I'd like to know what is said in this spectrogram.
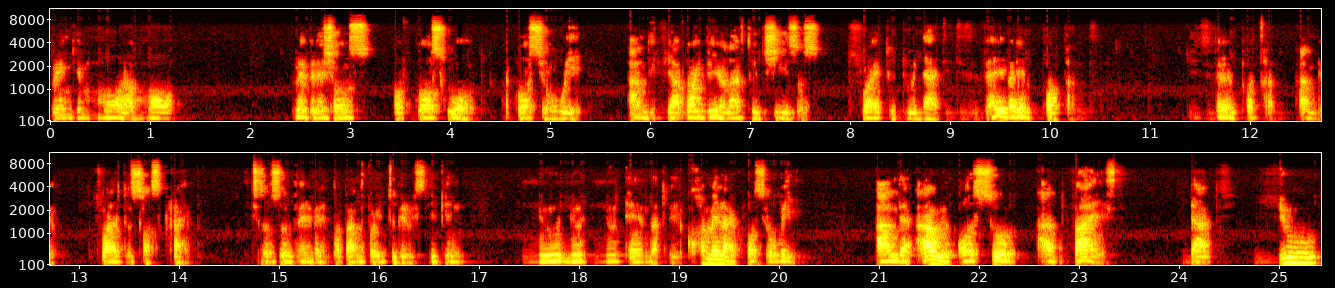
bringing more and more revelations of God's word across your way. And if you have not given your life to Jesus, try to do that. It is very, very important. It's very important. And try to subscribe. It is also very, very important for you to be receiving new, new, new things that will come in across your way. And I will also advise that you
